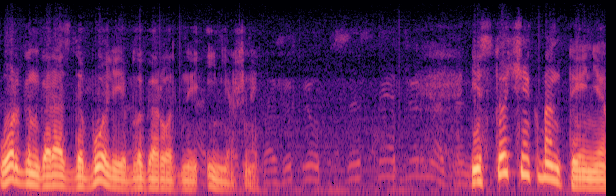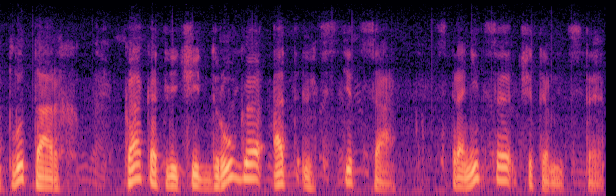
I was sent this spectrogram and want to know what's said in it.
орган гораздо более благородный и нежный. Источник Монтэня, Плутарх. Как отличить друга от льстеца. Страница 14.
